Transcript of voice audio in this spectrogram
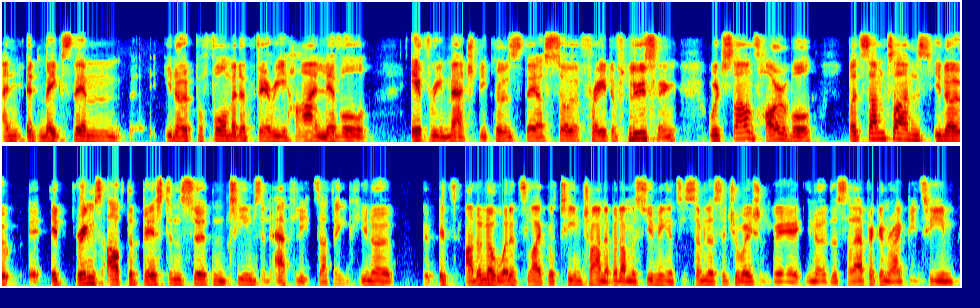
and it makes them you know perform at a very high level every match because they are so afraid of losing, which sounds horrible, but sometimes you know it, it brings out the best in certain teams and athletes. I think you know it's I don't know what it's like with Team China, but I'm assuming it's a similar situation where you know the South African rugby team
